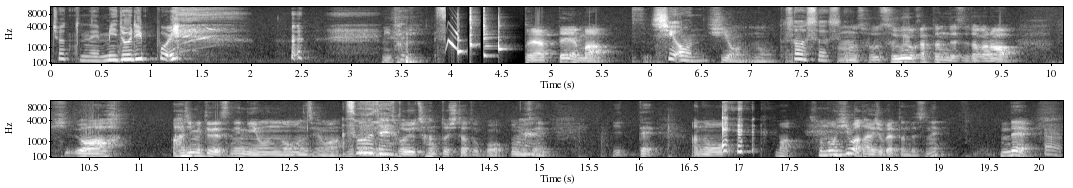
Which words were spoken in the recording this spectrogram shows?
ちょっとね緑っぽい。緑？そうやってまあシオン。シオンのそうそうそう、うん、そうすごい良かったんですだからひうわあ初めてですね日本の温泉は。そうそういうちゃんとしたとこ温泉行って あのまあその日は大丈夫やったんですね。でうん。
